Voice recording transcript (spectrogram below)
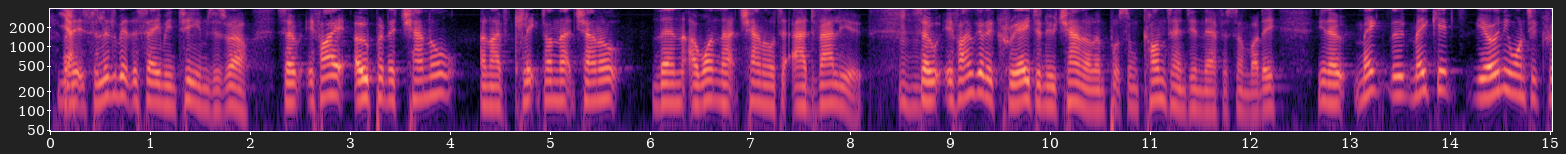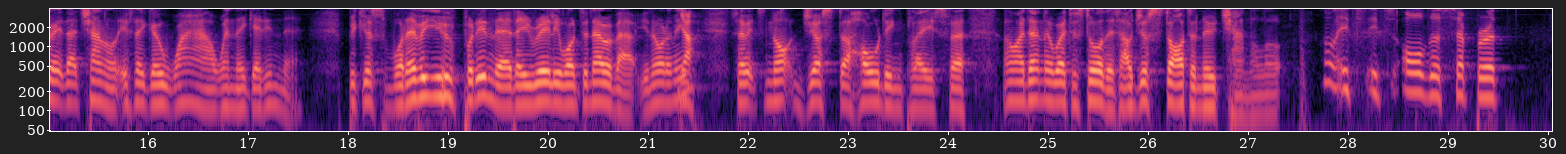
Yes. And it's a little bit the same in Teams as well. So if I open a channel and I've clicked on that channel, then I want that channel to add value. Mm-hmm. So if I'm going to create a new channel and put some content in there for somebody, you know, make the make it you only want to create that channel if they go wow when they get in there. Because whatever you've put in there, they really want to know about. You know what I mean? Yeah. So it's not just a holding place for, oh, I don't know where to store this. I'll just start a new channel up. Well, it's it's all the separate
